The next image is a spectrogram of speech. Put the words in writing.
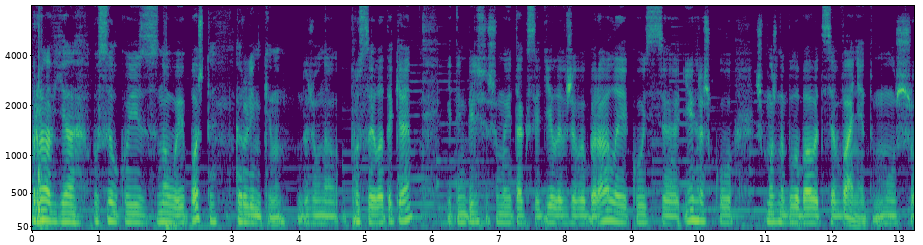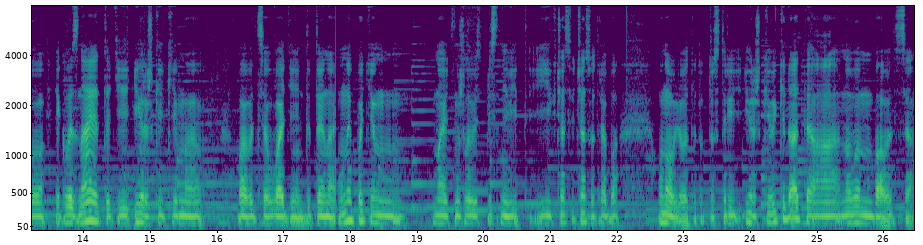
Забрав я посилку із нової пошти Каролінкіну. Дуже вона просила таке. І тим більше, що ми і так сиділи, вже вибирали якусь е, іграшку, щоб можна було бавитися в ванні. Тому що, як ви знаєте, ті іграшки, якими бавиться у ваді дитина, вони потім мають можливість пліснявіти. І їх час від часу треба оновлювати. Тобто старі іграшки викидати, а новими бавитися.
